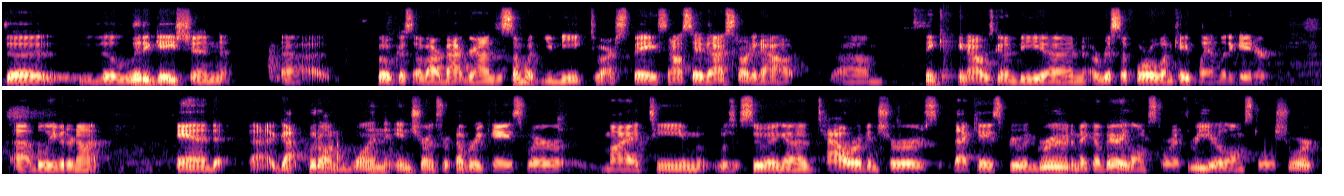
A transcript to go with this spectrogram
the the litigation uh, focus of our backgrounds is somewhat unique to our space. And I'll say that I started out um, thinking I was going to be an ERISA 401k plan litigator, uh, believe it or not, and uh, got put on one insurance recovery case where my team was suing a tower of insurers. That case grew and grew to make a very long story, a three year long story short.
